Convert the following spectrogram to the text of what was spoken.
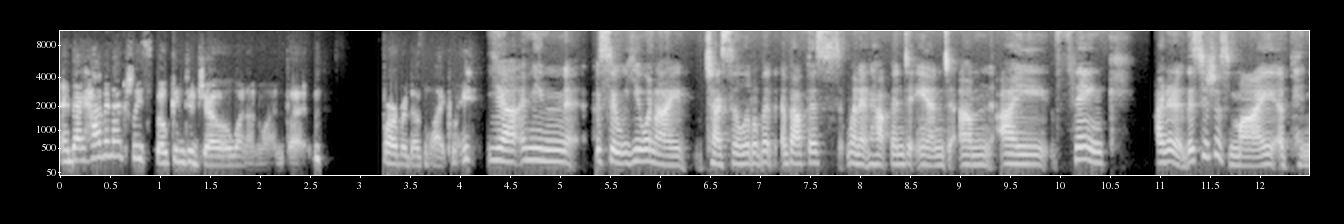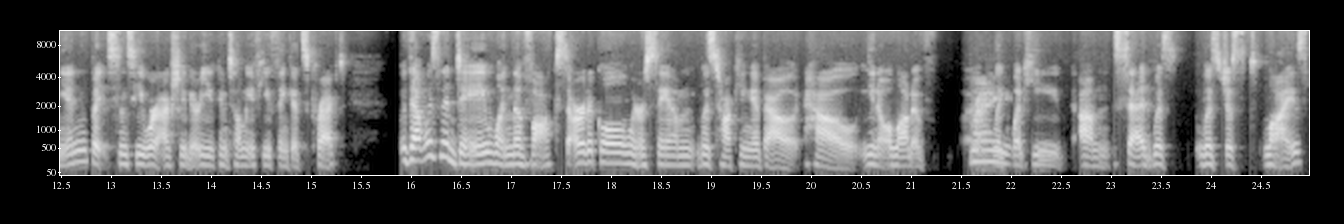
and I haven't actually spoken to Joe one on one, but Barbara doesn't like me. Yeah, I mean, so you and I texted a little bit about this when it happened, and um, I think I don't know. This is just my opinion, but since you were actually there, you can tell me if you think it's correct. That was the day when the Vox article where Sam was talking about how you know a lot of right. like what he um, said was was just lies.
